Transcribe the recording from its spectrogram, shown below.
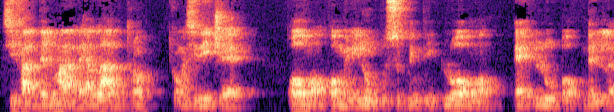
si fa del male all'altro, come si dice homo homini lupus, quindi l'uomo è lupo del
